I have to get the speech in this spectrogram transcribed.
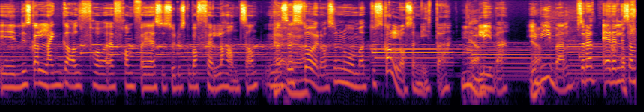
du skal legge alt fra- framfor Jesus, og du skal bare følge han, sant? Men så Ja, ja, ja. står det også noe om at du skal også nyte Ja. livet i Ja. Bibelen. Så det, er det liksom,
